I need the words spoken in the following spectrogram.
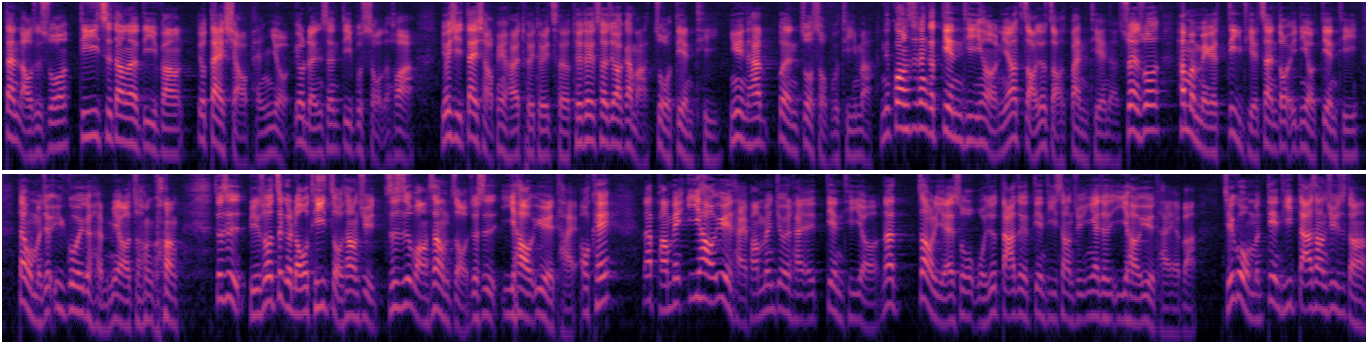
但老实说，第一次到那个地方又带小朋友又人生地不熟的话，尤其带小朋友还推推车，推推车就要干嘛？坐电梯，因为它不坐手扶梯嘛。你光是那个电梯哈，你要找就找半天了。虽然说他们每个地铁站都一定有电梯，但我们就遇过一个很妙的状况，就是比如说这个楼梯走上去，直直往上走就是一号月台，OK？那旁边一号月台旁边就有一台电梯哦。那照理来说，我就搭这个电梯上去，应该就是一号月台了吧？结果我们电梯搭上去是怎么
